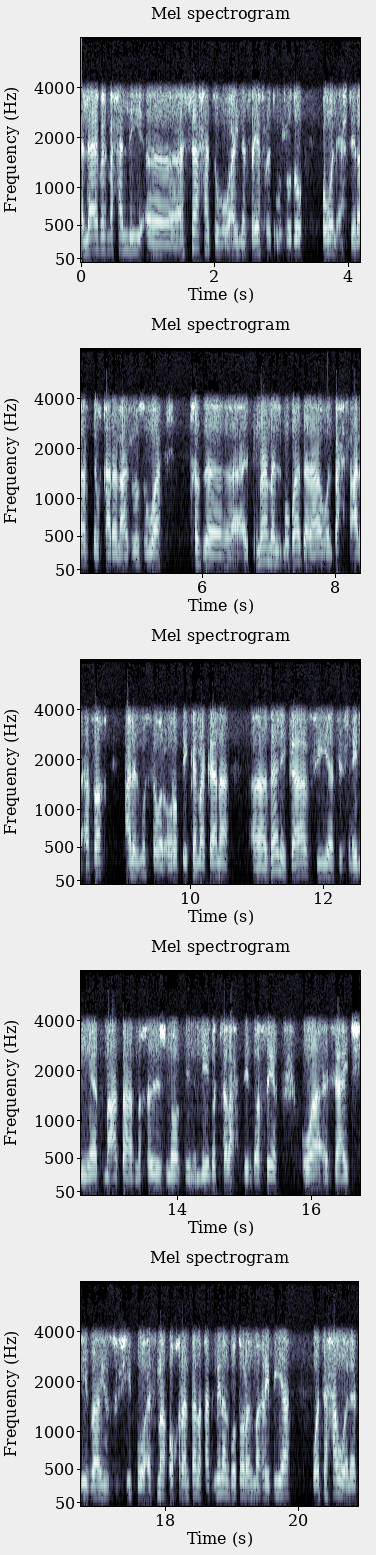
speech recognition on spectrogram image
اللاعب المحلي آه، ساحته أين سيفرض وجوده؟ هو الاحتراف بالقارة العجوز. هو اخذ آه، زمام المبادرة والبحث عن أفاق على المستوى الأوروبي كما كان آه، ذلك في التسعينيات مع طاهر الخرج نور الدين الليبت صلاح الدين بصير وسعيد شيبة يوسف شيبو وأسماء أخرى انطلقت من البطولة المغربية وتحولت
